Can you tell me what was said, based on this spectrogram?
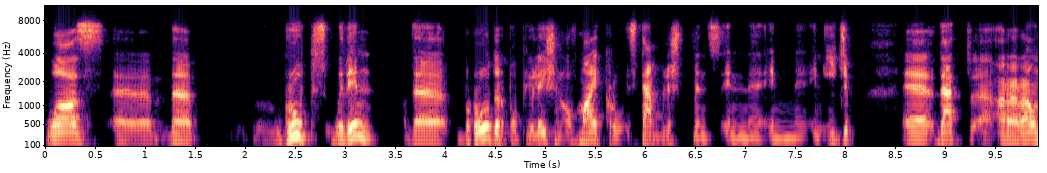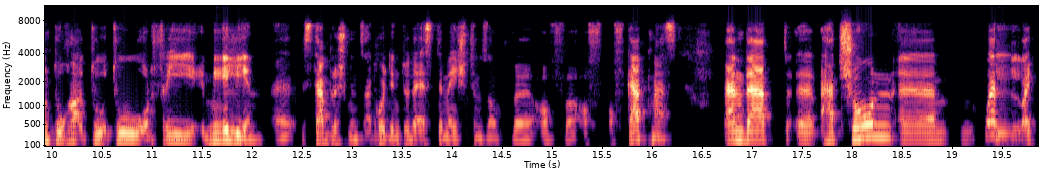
was the groups within the broader population of micro establishments in in in Egypt uh, that are around two, two, two or three million uh, establishments, according to the estimations of, uh, of, of, of CAPMAS, and that had shown, um, well, like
